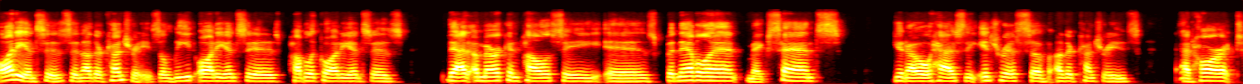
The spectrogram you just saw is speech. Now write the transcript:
audiences in other countries, elite audiences, public audiences, that American policy is benevolent, makes sense, you know, has the interests of other countries at heart.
